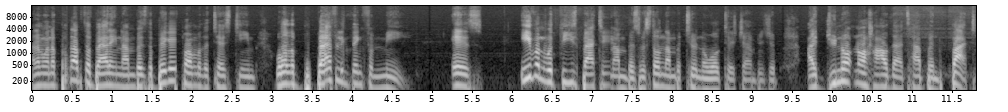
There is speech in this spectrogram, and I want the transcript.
and I'm going to put up the batting numbers. The biggest problem with the test team, well, the baffling thing for me is even with these batting numbers, we're still number two in the World Test Championship. I do not know how that's happened, but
